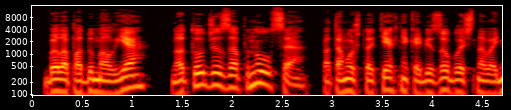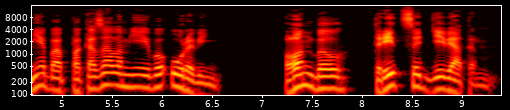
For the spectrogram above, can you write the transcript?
– было подумал я, но тут же запнулся, потому что техника безоблачного неба показала мне его уровень. Он был тридцать девятым.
